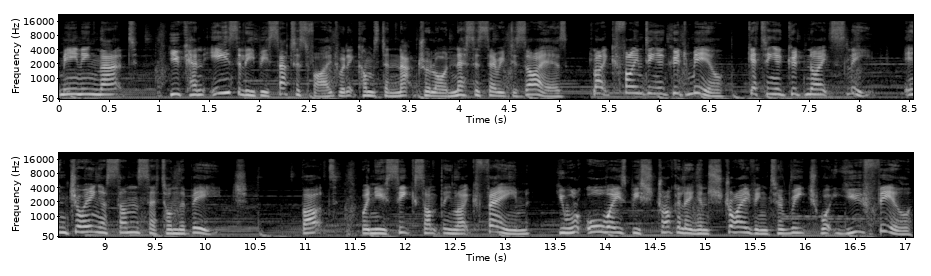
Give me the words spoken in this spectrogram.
meaning that you can easily be satisfied when it comes to natural or necessary desires like finding a good meal, getting a good night's sleep, enjoying a sunset on the beach. But when you seek something like fame, you will always be struggling and striving to reach what you feel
